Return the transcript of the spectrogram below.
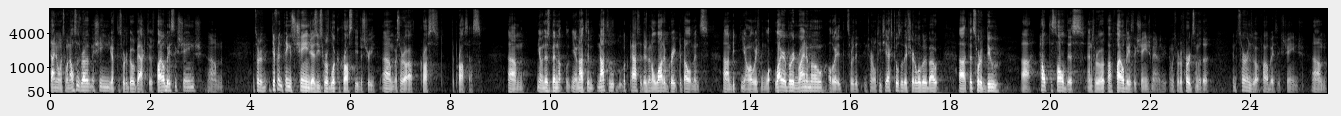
Dynamo on someone else's Revit machine, you have to sort of go back to file-based exchange. Um, and sort of different things change as you sort of look across the industry, um, or sort of across the process. Um, you know, there's been, you know, not to, not to look past it, there's been a lot of great developments, um, you know, all the way from Lyrebird and Rhynamo, all the way to sort of the internal TTX tools that they've shared a little bit about, uh, that sort of do uh, help to solve this and sort of a file-based exchange manner. And we sort of heard some of the concerns about file-based exchange. Um,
